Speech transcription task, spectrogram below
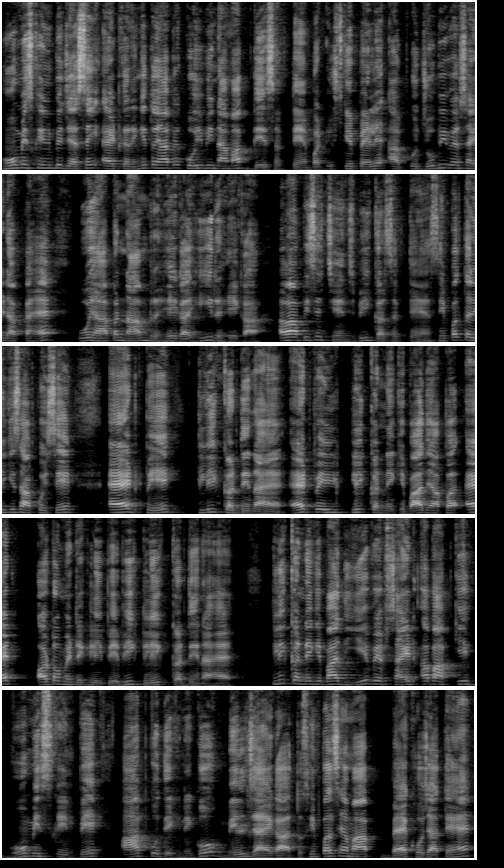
होम स्क्रीन पे जैसे ही ऐड करेंगे तो यहाँ पे कोई भी नाम आप दे सकते हैं बट उसके पहले आपको जो भी वेबसाइट आपका है, वो यहाँ पर नाम रहेगा ही रहेगा। अब आप इसे चेंज भी कर सकते हैं। सिंपल तरीके से आपको इसे ऐड पे क्लिक कर देना है। ऐड पे क्लिक करने के बाद यहाँ पर ऐड ऑटोमेटिकली पे भी क्लिक कर देना है। क्लिक करने के बाद ये वेबसाइट अब आपके होम स्क्रीन पे आपको देखने को मिल जाएगा। तो सिंपल से हम आप बैक हो जाते हैं।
